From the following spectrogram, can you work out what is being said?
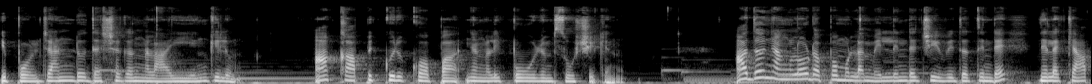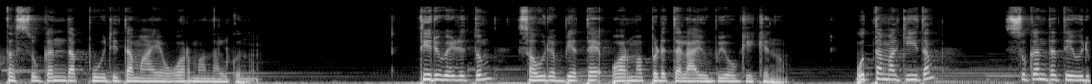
ഇപ്പോൾ രണ്ടു ദശകങ്ങളായി എങ്കിലും ആ കാപ്പിക്കുരുക്കോപ്പ ഞങ്ങൾ ഇപ്പോഴും സൂക്ഷിക്കുന്നു. അത് ഞങ്ങളോടൊപ്പമുള്ള മെല്ലിന്റെ ജീവിതത്തിന്റെ നിലയ്ക്കാത്ത സുഗന്ധപൂരിതമായ ഓർമ്മ നൽകുന്നു. തിരുവെഴുത്തും സൗരഭ്യത്തെ ഓർമ്മപ്പെടുത്തലായി ഉപയോഗിക്കുന്നു. ഉത്തമഗീതം സുഗന്ധത്തെ ഒരു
